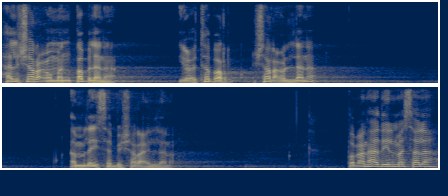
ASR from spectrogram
هل شرع من قبلنا؟ يعتبر شرع لنا أم ليس بشرع لنا؟ طبعا هذه المسألة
